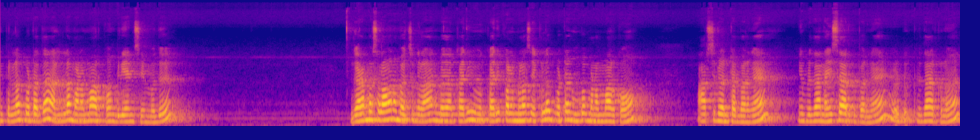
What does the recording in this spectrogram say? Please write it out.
இப்படிலாம் போட்டால் தான் நல்லா மனமாக இருக்கும் பிரியாணி செய்யும்போது. கரம் மசாலாவும் நம்ம வச்சுக்கலாம். நம்ம கறி கறி குழம்புலாம் சேர்க்கல போட்டால் ரொம்ப மனமாக இருக்கும். அரைச்சிட்டு வந்துட்டேன் பாருங்கள் இப்படி தான் நைஸாக இருக்குது பாருங்கள் இப்படி தான் இருக்கணும்.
